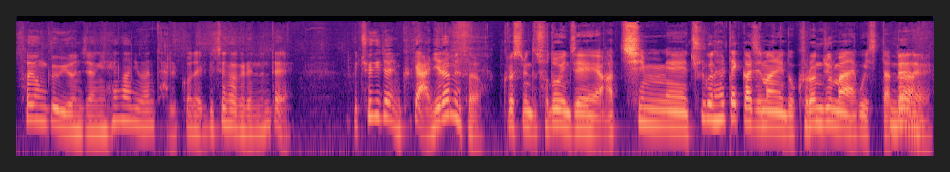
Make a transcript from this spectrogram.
서영교 위원장의 행안위와는 다를 거다 이렇게 생각을 했는데 최 기자님 그게 아니라면서요? 그렇습니다. 저도 이제 아침에 출근할 때까지만 해도 그런 줄만 알고 있었다가 네네.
